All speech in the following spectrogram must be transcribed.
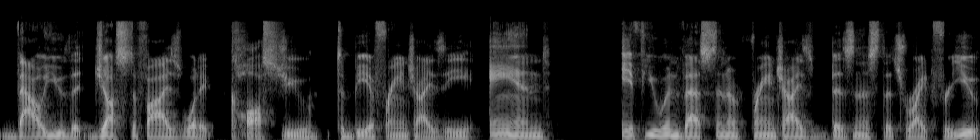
value that justifies what it costs you to be a franchisee and if you invest in a franchise business that's right for you.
